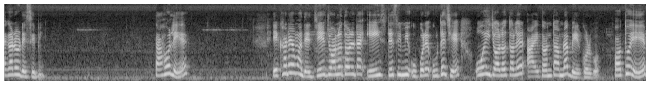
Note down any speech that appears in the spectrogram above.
এগারো ডেসিমি। তাহলে এখানে আমাদের যে জলতলটা এইচ ডেসিমি উপরে উঠেছে, ওই জলতলের আয়তনটা আমরা বের করব। অতএব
